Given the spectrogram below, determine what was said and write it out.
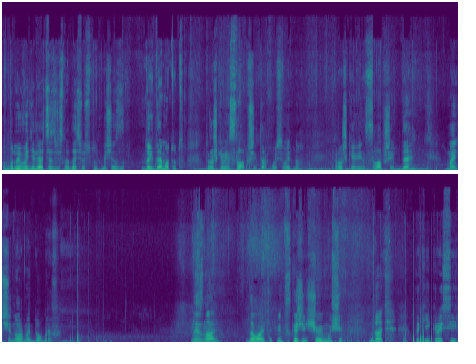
Ну, Будуть виділятися, звісно, десь ось тут ми зараз дійдемо, тут трошки він слабший. Так, ось видно. Трошки він слабший, де менші норми добрив. Не знаю. Давайте, підскажіть, що йому ще дати такій красі.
